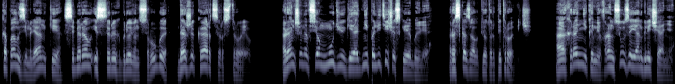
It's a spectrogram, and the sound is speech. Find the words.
копал землянки, собирал из сырых бревен срубы, даже карцер строил. «Раньше на всем Мудьюге одни политические были», рассказал Петр Петрович. «А охранниками французы и англичане.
